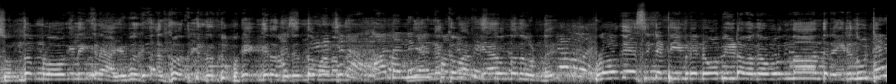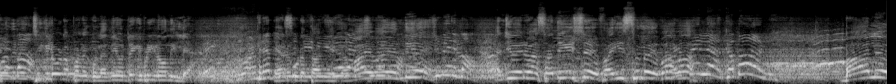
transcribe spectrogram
സ്വന്തം ബ്ലോഗിൽ ഇങ്ങനെ അഴിവുക എന്ന് പറയുന്നത് ഭയങ്കര ദുരന്തമാണെന്ന് ഞങ്ങൾക്കും അറിയാവുന്നത് കൊണ്ട് ബ്ലോഗേഴ്സിന്റെ ടീമിന് നോബിയുടെ വക ഒന്നാം തരം ഇരുന്നൂറ്റി പതിനഞ്ച് പഴക്കമില്ല നീ ഒറ്റയ്ക്ക് പിടിക്കണമെന്നില്ല. ഞാൻ കൂടെ താങ്ങിയേക്കാം വായ വായ എന്തിയേ? അഞ്ചു പേര് വാ. സതീഷ് ഫൈസൽ വാ വാ. ബാലു.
